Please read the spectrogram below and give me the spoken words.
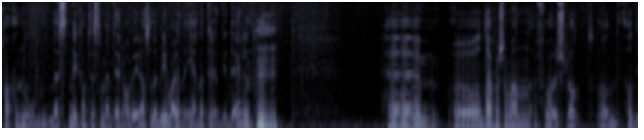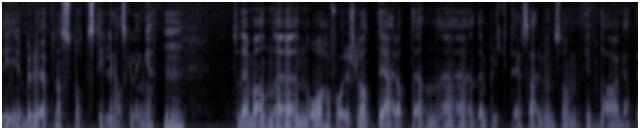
kan, noen nesten de kan testamentere over. altså Det blir bare den ene tredjedelen. Mm. Eh, og Derfor har man foreslått Og, og de beløpene har stått stille ganske lenge. Mm. Så det man eh, nå har foreslått, det er at den, uh, den pliktdelsarven som i dag er på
